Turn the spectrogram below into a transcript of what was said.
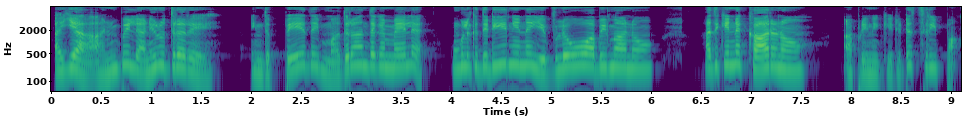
ஐயா அன்பில் அனிருத்ரரே இந்த பேதை மதுராந்தகன் மேல உங்களுக்கு திடீர்னு என்ன எவ்வளோ அபிமானம்? அதுக்கு என்ன காரணம்? அப்படின்னு கேட்டுட்டு சிரிப்பான்.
